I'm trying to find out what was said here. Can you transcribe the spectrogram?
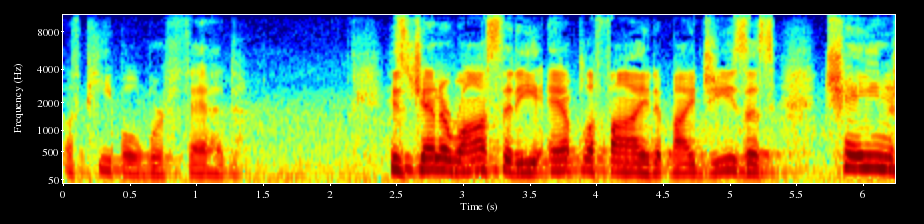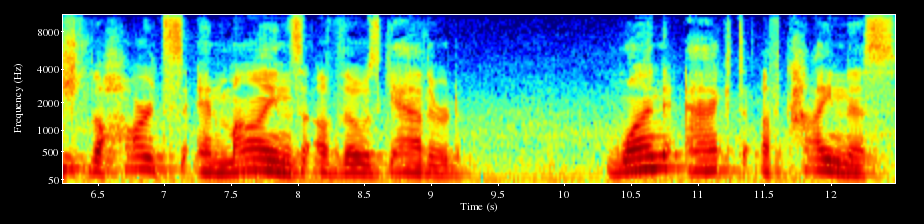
of people were fed. His generosity, amplified by Jesus, changed the hearts and minds of those gathered. One act of kindness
